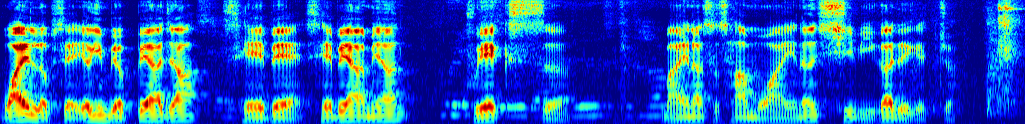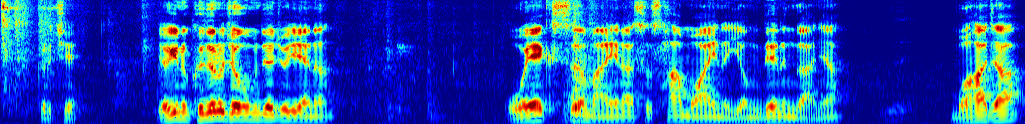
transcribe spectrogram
Y를 없애. 여기 몇 배 하자? 3배. 3배 하면 9x 마이너스 3y는 12가 되겠죠. 그렇지. 여기는 그대로 적으면 되죠. 얘는 5x 마이너스 3y는 0 되는 거 아니야? 뭐 하자?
